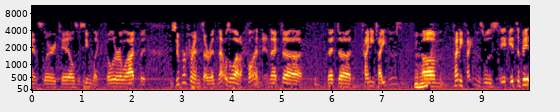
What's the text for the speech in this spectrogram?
ancillary tales. It seemed like filler a lot, but Super Friends I read, and that was a lot of fun. And that uh, that uh, Tiny Titans, Mhm. um, Tiny Titans was it, it's a bit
